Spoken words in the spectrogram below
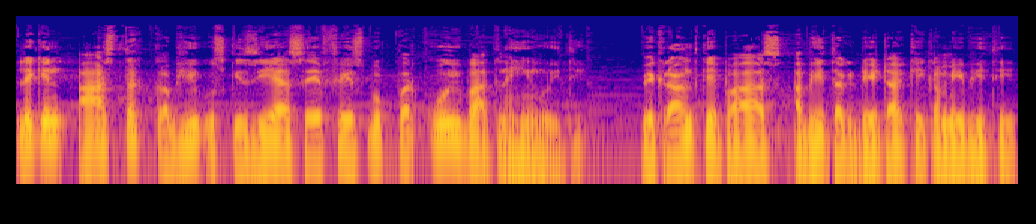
लेकिन आज तक कभी उसकी जिया से फेसबुक पर कोई बात नहीं हुई थी। विक्रांत के पास अभी तक डेटा की कमी भी थी।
